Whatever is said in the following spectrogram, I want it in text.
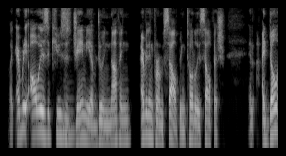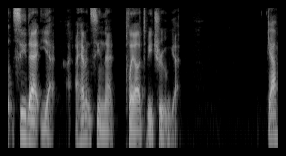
Like everybody always accuses Mhm. Jamie of doing nothing, everything for himself, being totally selfish. And I don't see that yet. I- I haven't seen that play out to be true yet. Yeah.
